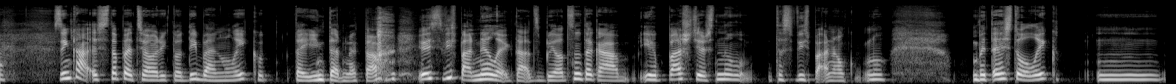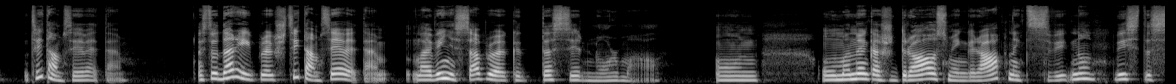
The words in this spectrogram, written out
Zini, kā es tāpēc jau arī to dibenu liku tajā internetā. Jo es vispār nelieku tādas bildes. Nu, tā kā, ja pašķirs, nu, tas vispār nav. Nu, bet es to liku mm, citām sievietēm. Es to darīju priekš citām sievietēm, lai viņas saprotu, ka tas ir normāli. Un, uh, Un man vienkārši drausmīgi ir apnicis nu, viss tas,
